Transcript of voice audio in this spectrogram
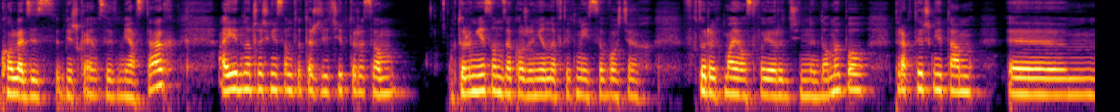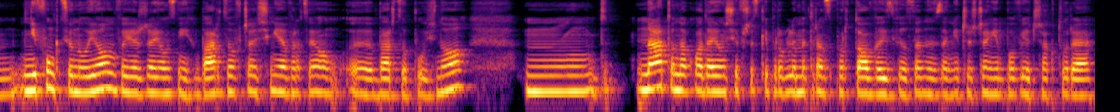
koledzy mieszkający w miastach, a jednocześnie są to też dzieci, które są które nie są zakorzenione w tych miejscowościach, w których mają swoje rodzinne domy, bo praktycznie tam nie funkcjonują, wyjeżdżają z nich bardzo wcześnie, wracają y, bardzo późno. Na to nakładają się wszystkie problemy transportowe związane z zanieczyszczeniem powietrza, które,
